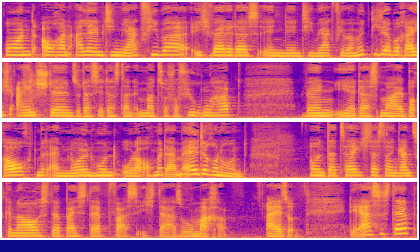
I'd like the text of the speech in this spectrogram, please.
Und auch an alle im Team Jagdfieber. Ich werde das in den Team Jagdfieber Mitgliederbereich einstellen, sodass ihr das dann immer zur Verfügung habt, wenn ihr das mal braucht mit einem neuen Hund oder auch mit einem älteren Hund. Und da zeige ich das dann ganz genau, Step by Step, was ich da so mache. Also, der erste Step,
